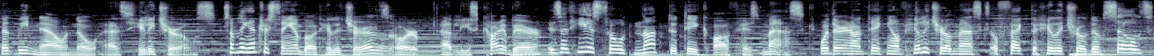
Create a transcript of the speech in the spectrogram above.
that we now know as Hilichurls. Something interesting about Hilichurls, or at least Caribert, is that he is told not to take off his mask. Whether or not taking off Hilichurl masks affect the Hilichurl themselves,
